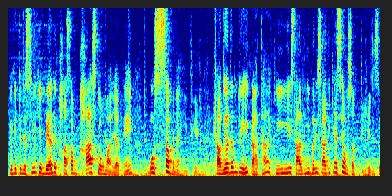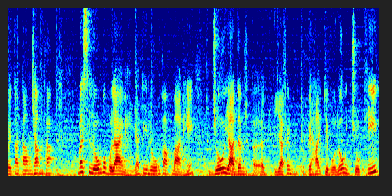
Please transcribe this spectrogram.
क्योंकि तेजस्वी के बेहद खासम खास लोग माने जाते हैं, वो सब नहीं थे। साधु यादव ने तो यही कहा था कि ये सादगी भरी शादी कैसे हो सकती है, जिसमें इतना तामझाम था? बस लोगों को बुलाया नहीं गया तो ये लोगों का अपमान है, जो यादव या फिर बिहार के वो लोग, जो कि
